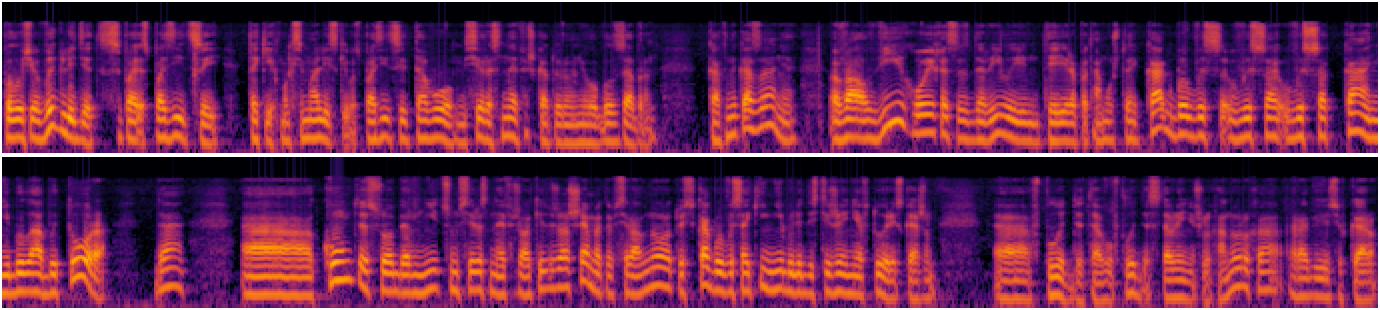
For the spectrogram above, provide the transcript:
получив, выглядит с, с позицией таких максималистских, вот с позиции того Мессирес Нефеш, который у него был забран, как наказание. Валви гойхес издарила интейра, потому что как бы выс, высо, высока не была бы Тора, да, а, Кумте собер ницум сирос нефеш алкидушашем, это все равно, то есть как бы высоки ни были достижения в Торе, скажем, вплоть до того, вплоть до составления Шульханоруха, Раби Йосиф Кару,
